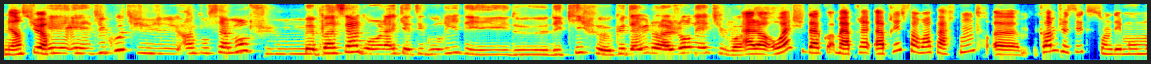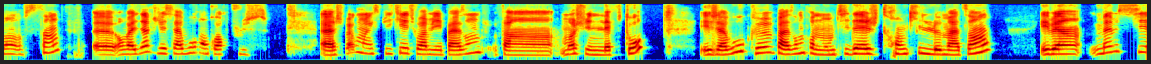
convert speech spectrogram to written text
Bien sûr. Et, du coup, tu, inconsciemment, tu mets pas ça dans la catégorie des, de, des kiffs que tu as eu dans la journée, tu vois? Alors, ouais, je suis d'accord. Mais après, après moi, par contre, euh, comme je sais que ce sont des moments simples, euh, on va dire que je les savoure encore plus. euh, je sais pas comment expliquer, tu vois, mais par exemple, moi, je suis une lève tôt. Et j'avoue que, par exemple, prendre mon petit déj tranquille le matin, et eh bien, même si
